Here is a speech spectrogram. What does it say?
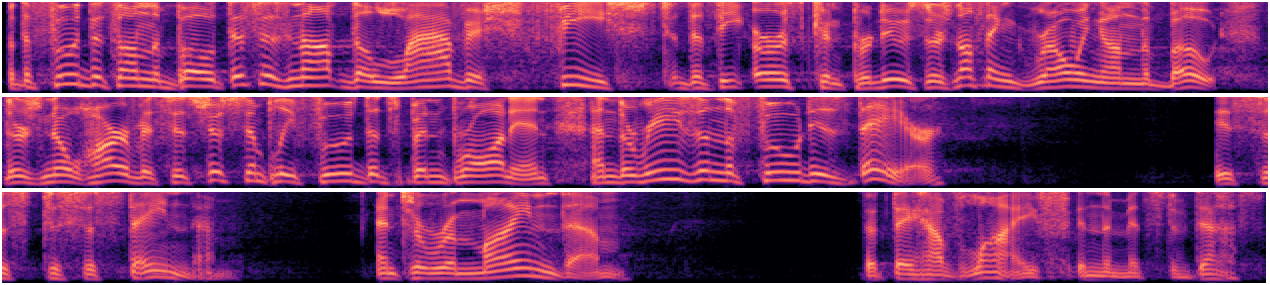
But the food that's on the boat, this is not the lavish feast that the earth can produce. There's nothing growing on the boat, there's no harvest. It's just simply food that's been brought in. And the reason the food is there is to sustain them and to remind them that they have life in the midst of death.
